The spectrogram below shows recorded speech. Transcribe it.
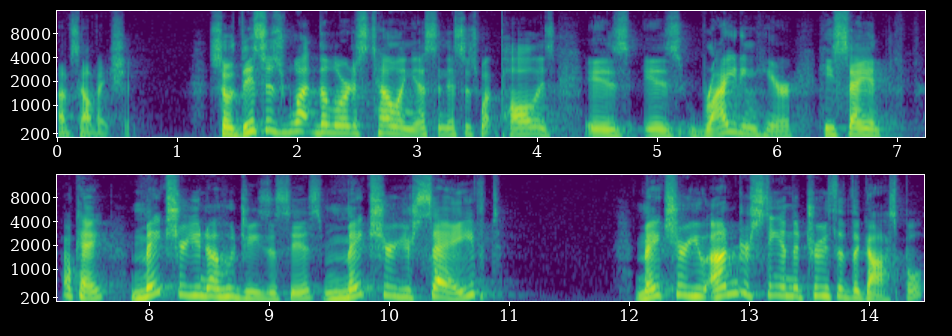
of salvation. So, this is what the Lord is telling us, and this is what Paul is, is, is writing here. He's saying, okay, make sure you know who Jesus is, make sure you're saved, make sure you understand the truth of the gospel,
